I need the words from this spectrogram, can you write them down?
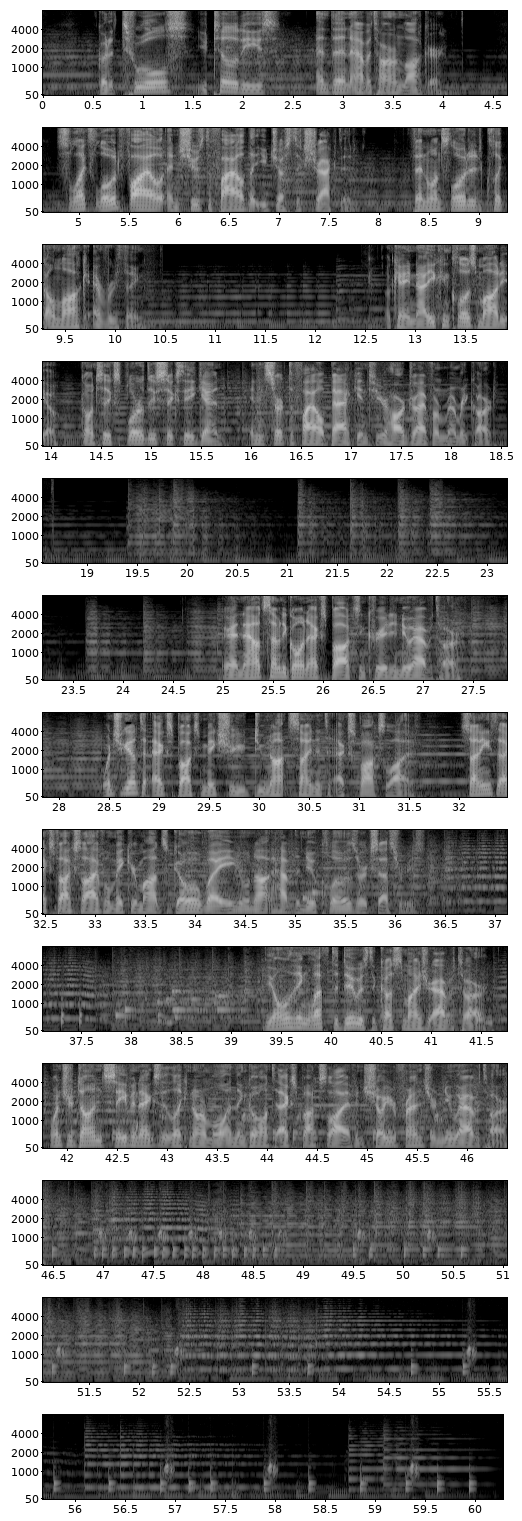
Go to Tools, Utilities, and then Avatar Unlocker. Select Load File and choose the file that you just extracted. Then once loaded, click Unlock Everything. Okay, now you can close Modio. Go into Explorer 360 again, and insert the file back into your hard drive or memory card. Okay, now it's time to go on Xbox and create a new avatar. Once you get into Xbox, make sure you do not sign into Xbox Live. Signing into Xbox Live will make your mods go away and you will not have the new clothes or accessories. The only thing left to do is to customize your avatar. Once you're done, save and exit like normal, and then go onto Xbox Live and show your friends your new avatar. What?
